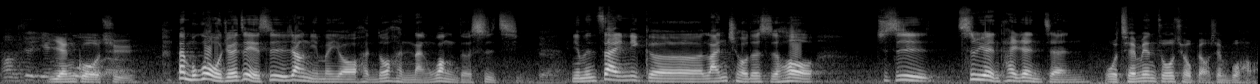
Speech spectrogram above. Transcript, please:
哦淹淹过去。但不过，我觉得这也是让你们有很多很难忘的事情。对，你们在那个篮球的时候，就是是不是有点太认真？我前面桌球表现不好，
